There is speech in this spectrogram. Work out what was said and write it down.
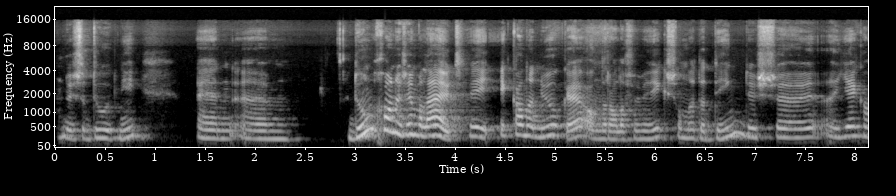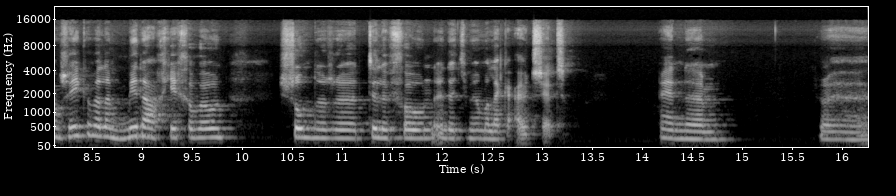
Dus dat doe ik niet. En um, doe hem gewoon eens helemaal uit. Hey, ik kan het nu ook, hè, anderhalve week zonder dat ding. Dus uh, jij kan zeker wel een middagje gewoon zonder uh, telefoon en dat je hem helemaal lekker uitzet. En uh,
